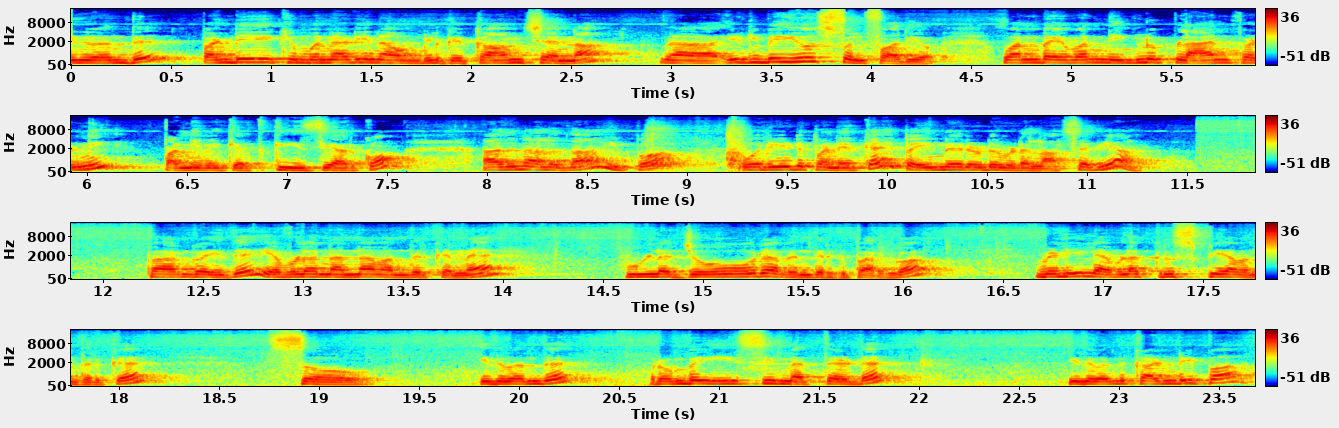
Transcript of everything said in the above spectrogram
இது வந்து பண்டிகைக்கு முன்னாடி நான் உங்களுக்கு காமிச்சேன்னா it be useful for you one by one நீங்களும் பிளான் பண்ணி பண்ணி வைக்கிறதுக்கு ஈஸியாக இருக்கும். அதனால தான் இப்போ ஒரு ஈடு பண்ணியிருக்கேன். இப்போ இன்னொரு ஈடு விடலாம். சரியா? பாருங்க இது எவ்வளோ நன்னா வந்திருக்குன்னு. உள்ளே ஜோராக வெந்திருக்கு பாருங்க. வெளியில் எவ்வளோ கிறிஸ்பியாக வந்திருக்கு. ஸோ இது வந்து ரொம்ப ஈஸி மெத்தடு இது வந்து கண்டிப்பாக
